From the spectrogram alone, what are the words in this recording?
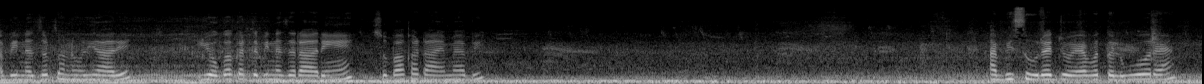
अभी नज़र तो नहीं आ रहे, योगा करते भी नज़र आ रहे हैं। सुबह का टाइम है अभी। अभी सूरज जो है वो तलू हो रहा है।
